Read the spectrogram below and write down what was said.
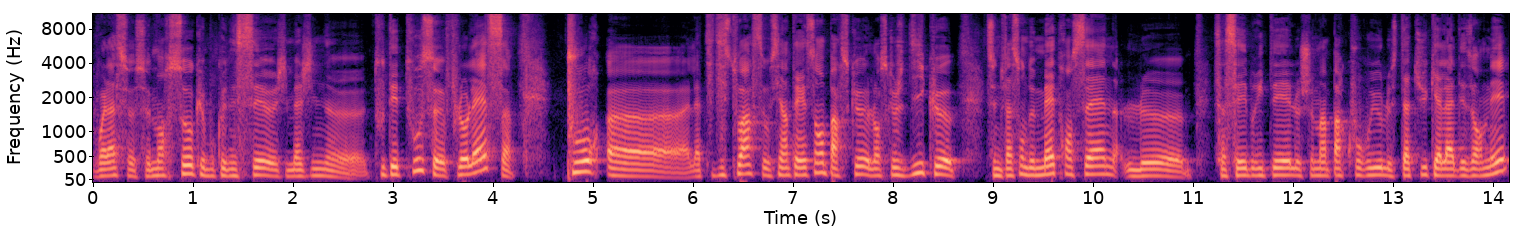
Voilà ce, ce morceau que vous connaissez, j'imagine, toutes et tous, Flawless, pour euh, la petite histoire, c'est aussi intéressant parce que lorsque je dis que c'est une façon de mettre en scène le, sa célébrité, le chemin parcouru, le statut qu'elle a désormais,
